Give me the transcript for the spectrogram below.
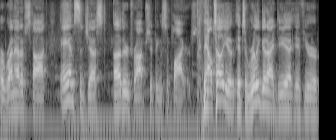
or run out of stock and suggest other drop shipping suppliers. Now I'll tell you it's a really good idea if you're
